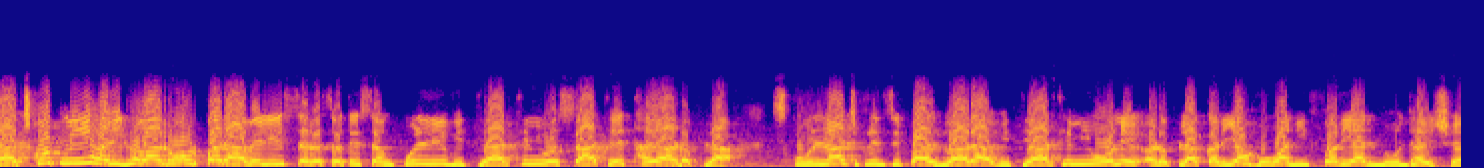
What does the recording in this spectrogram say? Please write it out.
રાજકોટની હરિઘવા રોડ પર આવેલી સરસ્વતી સંકુલની વિદ્યાર્થીનીઓ સાથે થયા અડપલા. સ્કૂલના જ પ્રિન્સિપાલ દ્વારા વિદ્યાર્થીનીઓને અડપલા કર્યા હોવાની ફરિયાદ નોંધાઈ છે.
